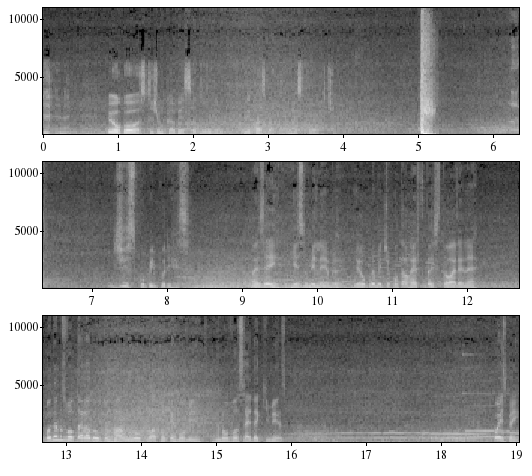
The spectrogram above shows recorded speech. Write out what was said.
Eu gosto de um cabeça dura. Me faz bater mais forte. Desculpem por isso. Mas ei, isso me lembra. Eu prometi contar o resto da história, né? Podemos voltar ao Doutor Maluco a qualquer momento. Eu não vou sair daqui mesmo. Pois bem,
